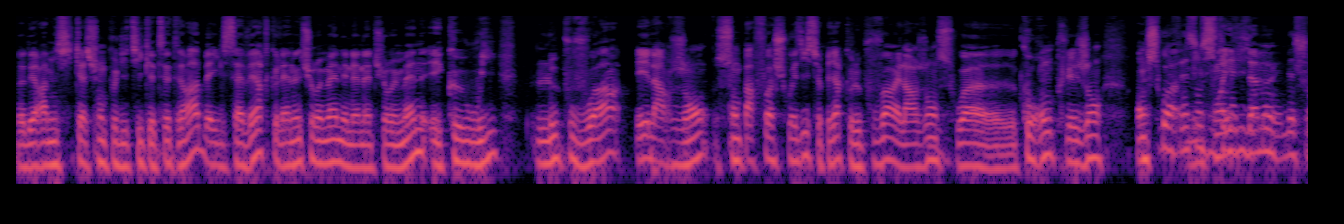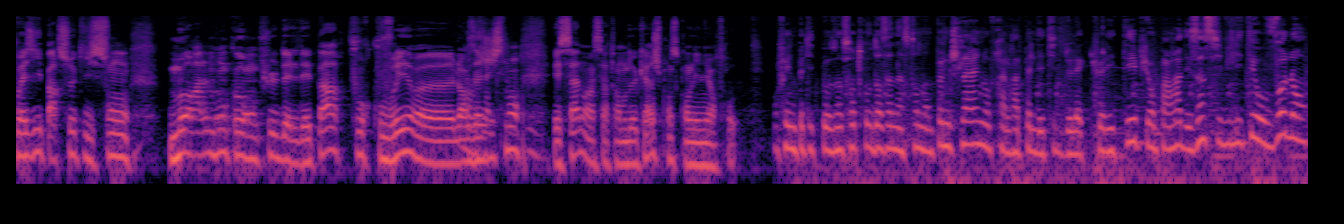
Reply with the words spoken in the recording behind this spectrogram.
des ramifications politiques, etc. il s'avère que la nature humaine est la nature humaine et que oui, le pouvoir et l'argent sont parfois choisis. Ça veut pas dire que le pouvoir et l'argent soient euh, corrompent les gens en soi. Ils sont évidemment choisis par ceux qui sont moralement corrompus dès le départ pour couvrir euh, leurs agissements. Et ça, dans un certain nombre de cas, je pense qu'on l'ignore trop. On fait une petite pause. On se retrouve dans un instant dans Punchline. On fera le rappel des titres de l'actualité. Puis on parlera des incivilités au volant.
